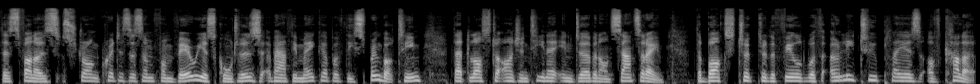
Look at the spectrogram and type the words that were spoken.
This follows strong criticism from various quarters about the makeup of the Springbok team that lost to Argentina in Durban on Saturday. The Boks took to the field with only two players of colour.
